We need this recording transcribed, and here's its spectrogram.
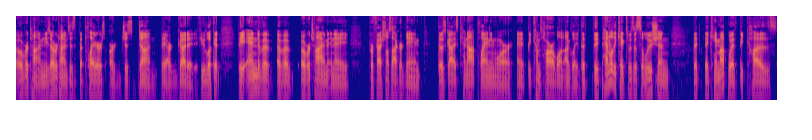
overtime, these overtimes, is that the players are just done. They are gutted. If you look at the end of a of a overtime in a professional soccer game, those guys cannot play anymore, and it becomes horrible and ugly. The the penalty kicks was a solution that they came up with because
